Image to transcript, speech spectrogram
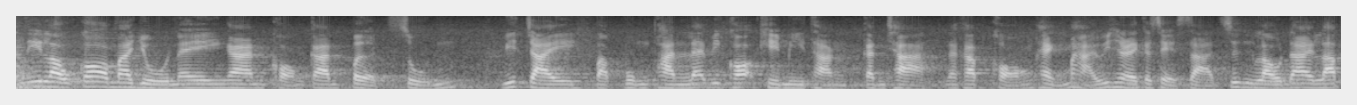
วันนี้เราก็มาอยู่ในงานของการเปิดศูนย์ วิจัยปรับปรุงพันธุ์และวิเคราะห์เคมีทางกัญชานะครับของแห่งมหาวิทยาลัยเกษตรศาสตร์ ซึ่งเราได้รับ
